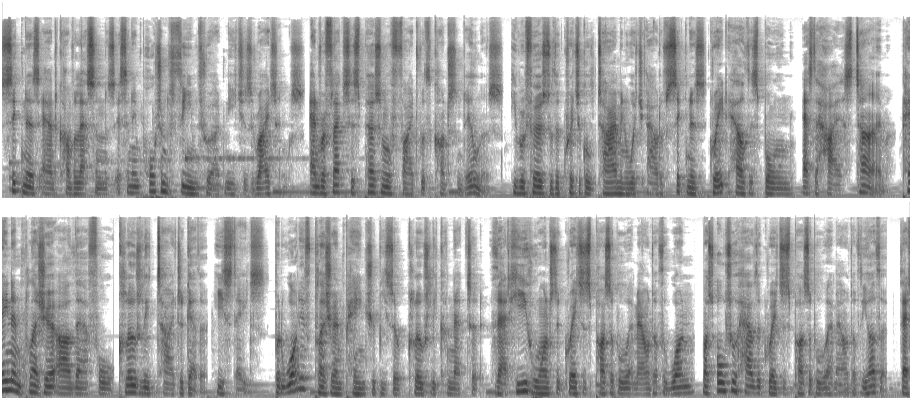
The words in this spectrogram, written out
Sickness and convalescence is an important theme throughout Nietzsche's writings, and reflects his personal fight with constant illness. He refers to the critical time in which out of sickness great health is born as the highest time. Pain and pleasure are therefore closely tied together, he states. But what if pleasure and pain should be so closely connected that he who wants the greatest possible amount of the one must also have the greatest possible amount of the other? That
